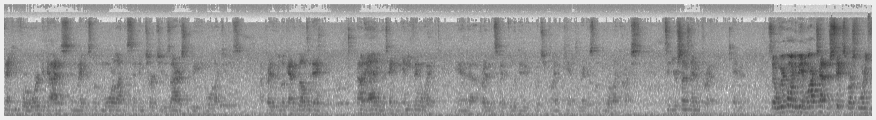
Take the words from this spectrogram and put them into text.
Thank you for a word to guide us and make us look more like the sending church you desire us to be and more like Jesus. I pray that we look at it well today, not adding or taking anything away. And uh, I pray that it's faithful to do what you claim it can to make us look more like Christ. It's in your son's name we pray. Amen. So we're going to be in Mark chapter 6, verse 45.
